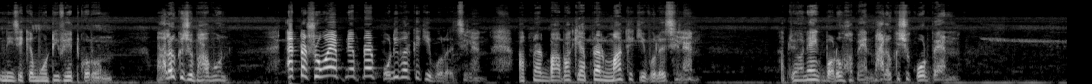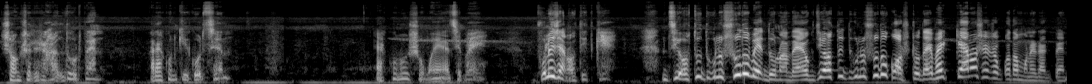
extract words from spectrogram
নিজেকে মোটিভেট করুন, ভালো কিছু ভাবুন। একটা সময় আপনি আপনার পরিবারকে কি বলেছিলেন? আপনার বাবাকে, আপনার মাকে কি বলেছিলেন? আপনি অনেক বড় হবেন, ভালো কিছু করবেন, সংসারের হাল ধরবেন। আর এখন কি করছেন? এখনও সময় আছে ভাই, ভুলে যান অতীতকে। যে অতীতগুলো শুধু বেদনাদায়ক, যে অতীতগুলো শুধু কষ্ট দেয় ভাই কেন সেসব কথা মনে রাখবেন?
